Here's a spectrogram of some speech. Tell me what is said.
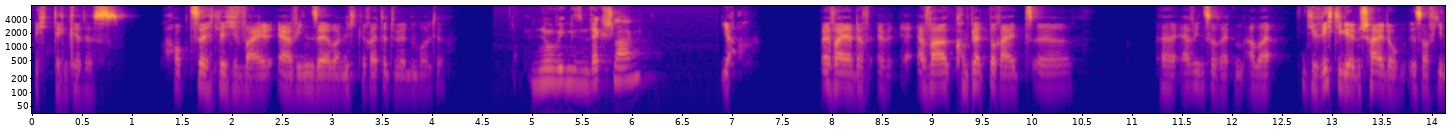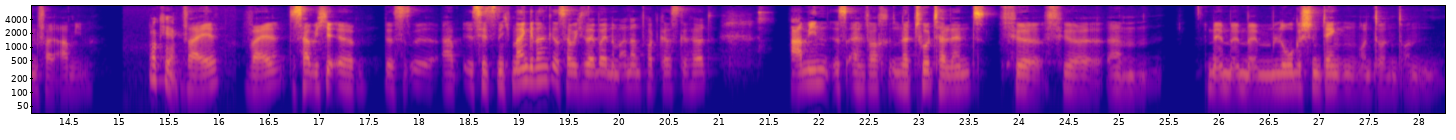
ich denke, das hauptsächlich, weil Erwin selber nicht gerettet werden wollte. Nur wegen diesem Wegschlagen? Ja. Er war ja, er, war komplett bereit, äh, äh, Erwin zu retten, aber die richtige Entscheidung ist auf jeden Fall Armin. Okay. Weil, weil, das habe ich, äh, das äh, ist jetzt nicht mein Gedanke, das habe ich selber in einem anderen Podcast gehört. Armin ist einfach ein Naturtalent für, für ähm, im, im, im, im logischen Denken und, und, und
